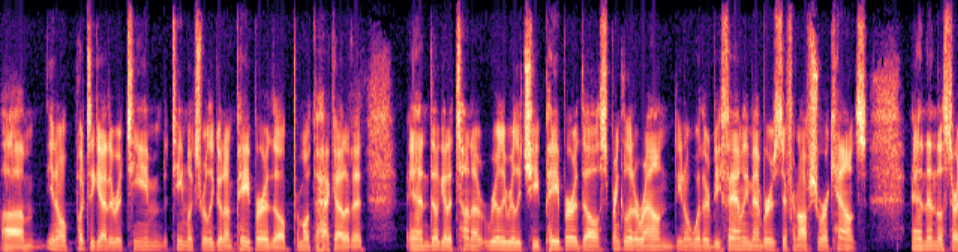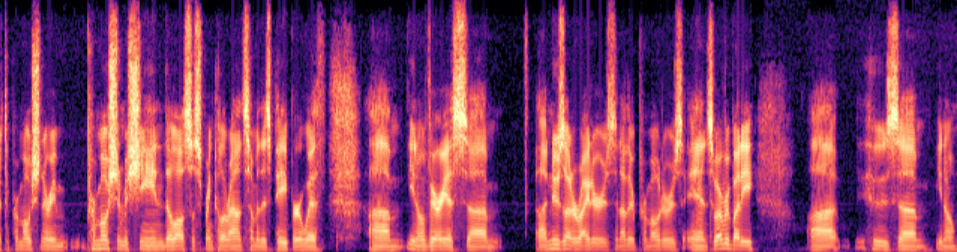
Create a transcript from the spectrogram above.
um, you know, put together a team. The team looks really good on paper. They'll promote the heck out of it, and they'll get a ton of really really cheap paper. They'll sprinkle it around you know whether it be family members different offshore accounts and then they'll start the promotionary promotion machine. They'll also sprinkle around some of this paper with um, you know various um, uh, newsletter writers and other promoters. And so everybody uh, who's um, you know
